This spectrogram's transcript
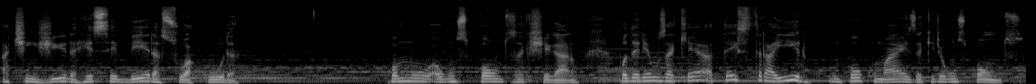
atingir, receber a sua cura como alguns pontos aqui chegaram. Poderíamos aqui até extrair um pouco mais aqui de alguns pontos.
